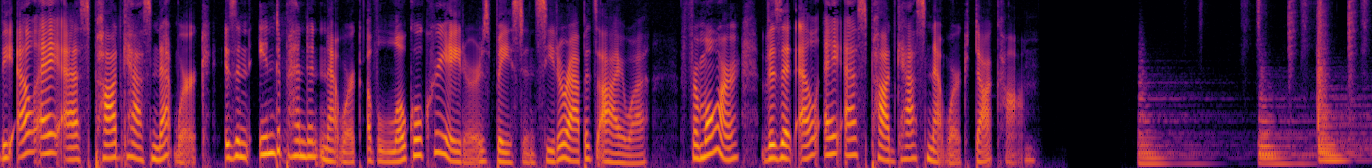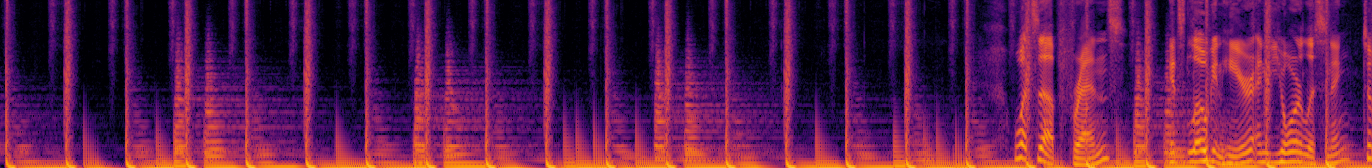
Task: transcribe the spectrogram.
The LAS Podcast Network is an independent network of local creators based in Cedar Rapids, Iowa. For more, visit laspodcastnetwork.com. What's up, friends? It's Logan here, and you're listening to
